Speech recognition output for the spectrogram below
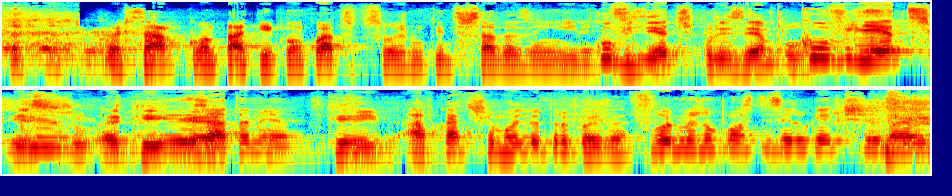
mas sabe contar aqui com quatro pessoas muito interessadas em irem. Covilhetes, por exemplo. Covilhetes que... Isso aqui. é- Exatamente. Que Vive. há bocado chamou-lhe outra coisa. Foi, mas não posso dizer o que é que chamei,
